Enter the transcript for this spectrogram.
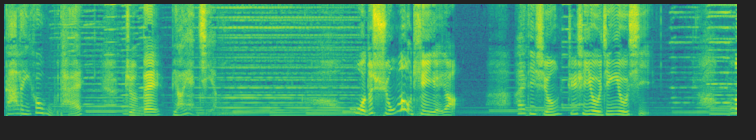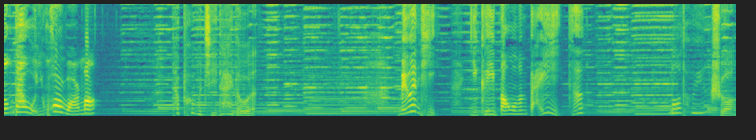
搭了一个舞台，准备表演节目。我的熊老天爷呀！艾迪熊真是又惊又喜。能带我一块玩吗？他迫不及待地问。没问题，你可以帮我们摆椅子。猫头鹰说：“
